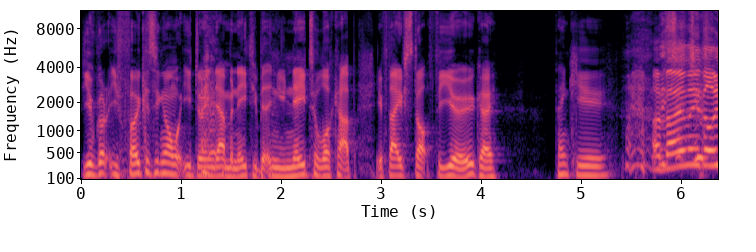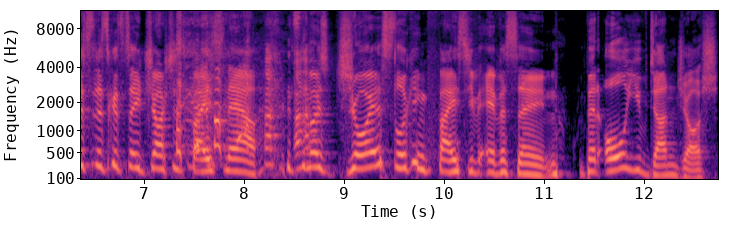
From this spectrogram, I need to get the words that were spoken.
You've got you're focusing on what you're doing down beneath you, but then you need to look up if they've stopped for you. Go, thank you. If only the listeners could see Josh's face now. It's the most joyous looking face you've ever seen. but all you've done, Josh,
